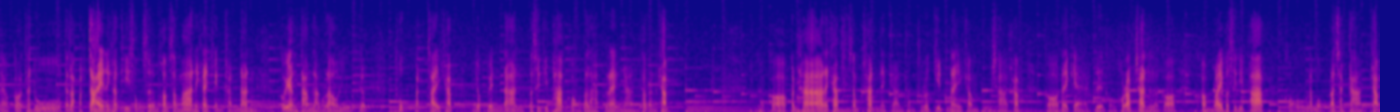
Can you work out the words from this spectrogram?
แล้วก็ถ้าดูแต่ละปัจจัยนะครับที่ส่งเสริมความสามารถในการแข่งขันนั้น ก็ยังตามหลังเราอยู่เกือบทุกปัจจัยครับ ยกเว้นด้านประสิทธิภาพของตลาดแรงงานเท่านั้นครับ แล้วก็ปัญหานะครับที่สำคัญในการทำธุรกิจในกัมพูชาครับ ก็ได้แก่เรื่องของคอร์รัปชันแล้วก็ความไร้ประสิทธิภาพของระบบราชการครับ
